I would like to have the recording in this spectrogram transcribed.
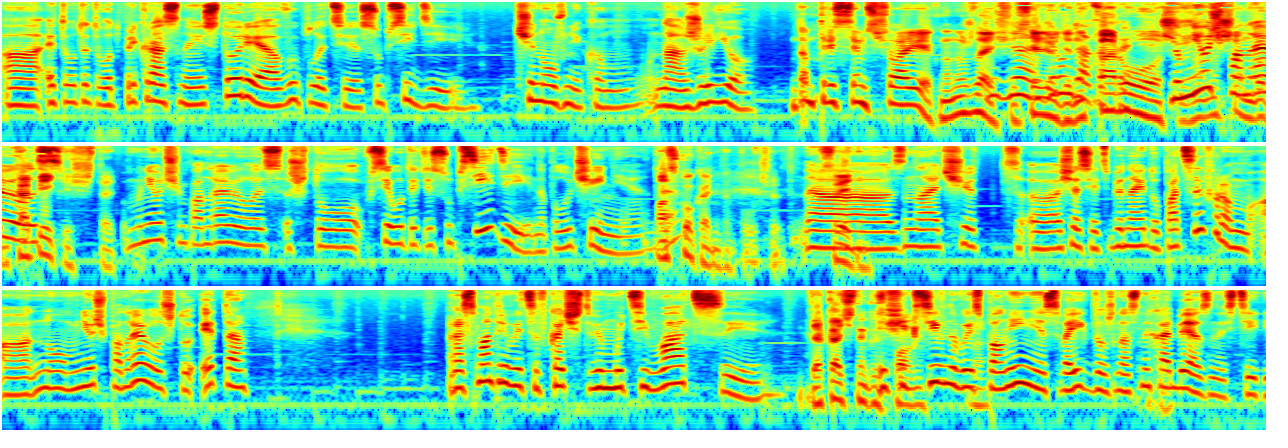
А, это вот эта вот прекрасная история о выплате субсидий чиновникам на жилье. Ну, Там 370 человек, но нуждающиеся Да, люди, ну какая. хорошие. Но мне ну, очень понравилось- копейки считать. Мне очень понравилось, что все вот эти субсидии на получение... По да, сколько они там получают? А, значит, сейчас я тебе найду по цифрам, а, но мне очень понравилось, что это рассматривается в качестве мотивации Для исполнений. эффективного Да. исполнения своих должностных обязанностей.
